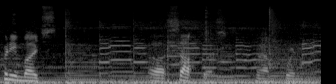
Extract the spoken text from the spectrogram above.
pretty much uh, southwest I'm pointing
